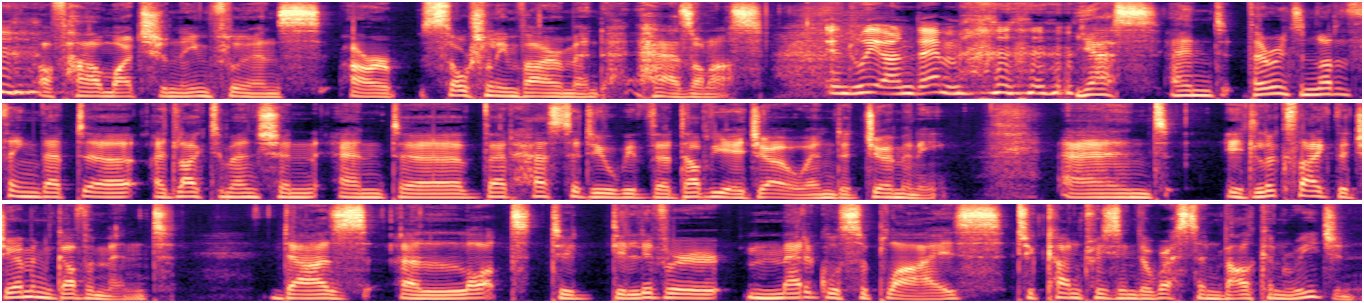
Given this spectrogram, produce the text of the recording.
of how much an influence our social environment has on us. And we on them. Yes, and there is another thing that uh, I'd like to mention, and uh, that has to do with the WHO and uh, Germany. And it looks like the German government does a lot to deliver medical supplies to countries in the Western Balkan region.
